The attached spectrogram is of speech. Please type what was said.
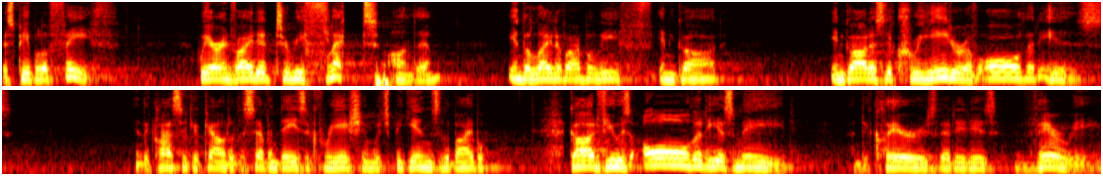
As people of faith, we are invited to reflect on them in the light of our belief in God, in God as the creator of all that is in the classic account of the seven days of creation, which begins in the Bible. God views all that He has made and declares that it is very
